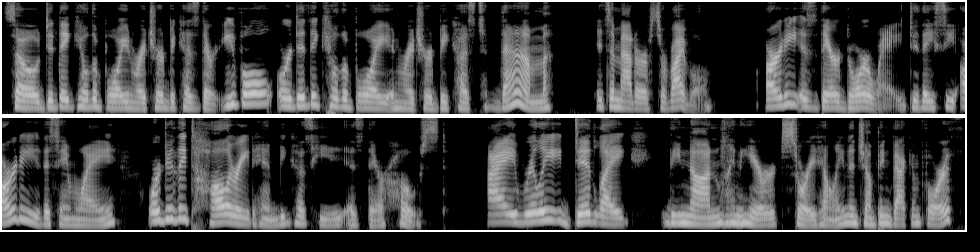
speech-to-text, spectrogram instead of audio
So, did they kill the boy and Richard because they're evil, or did they kill the boy and Richard because to them it's a matter of survival? Artie is their doorway. Do they see Artie the same way, or do they tolerate him because he is their host? I really did like the non-linear storytelling, the jumping back and forth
